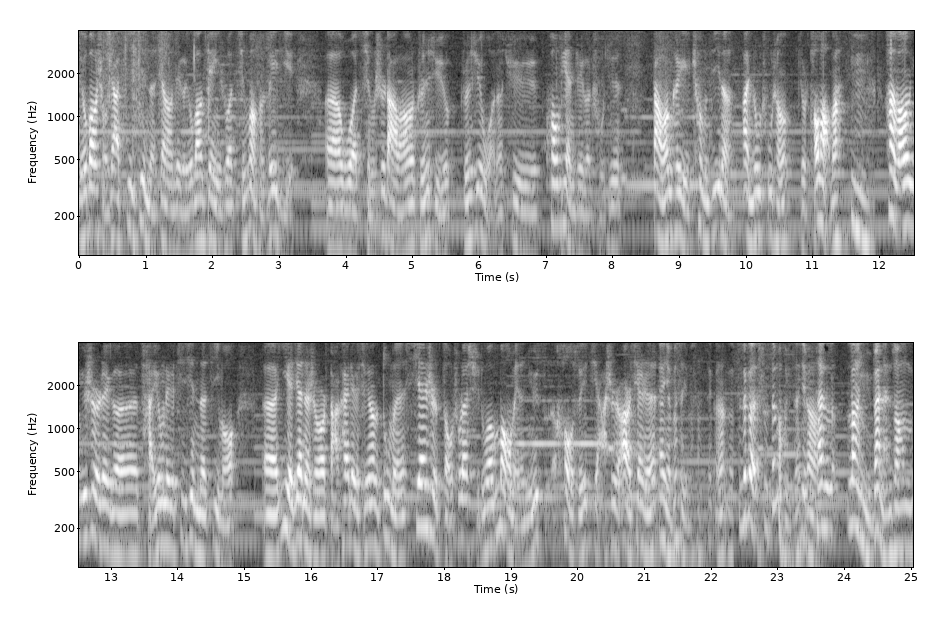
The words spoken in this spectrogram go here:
刘邦手下寄信呢，向这个刘邦建议说，情况很危急，呃，我请示大王准许准许我呢去诓骗这个楚军，大王可以趁机呢暗中出城，就是逃跑嘛。嗯，汉王于是这个采用这个寄信的计谋。呃，夜间的时候打开这个荥阳的东门，先是走出来许多貌美的女子，后随甲士二千人。哎，也不是，也不是，这个，这个是这么回事。而且他让女扮男装，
